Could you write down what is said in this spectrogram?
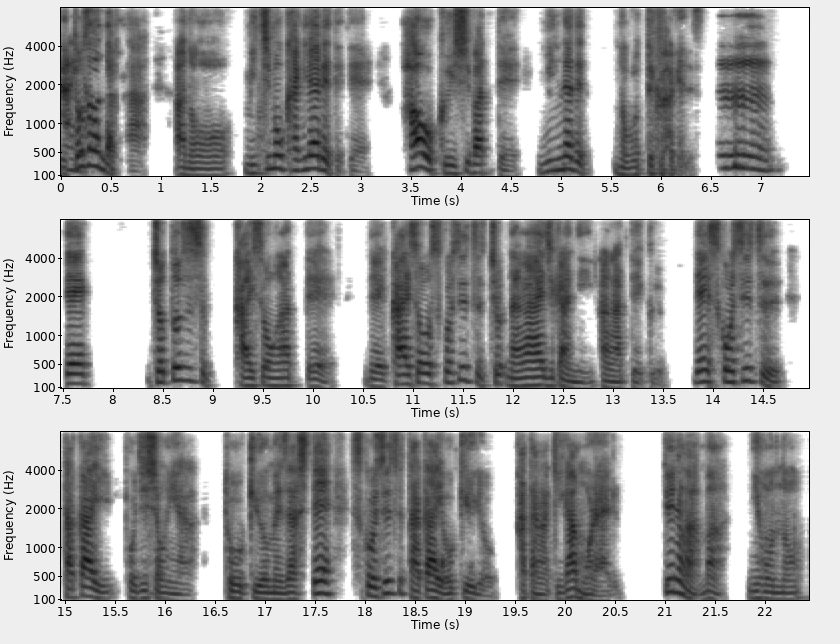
で、はい登山だから、あの、道も限られてて、歯を食いしばってみんなで登っていくわけです。うん。で、ちょっとずつ階層があって、で、階層を少しずつちょ長い時間に上がっていく。で、少しずつ高いポジションや等級を目指して、少しずつ高いお給料、肩書きがもらえる。っていうのが、まあ、日本の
